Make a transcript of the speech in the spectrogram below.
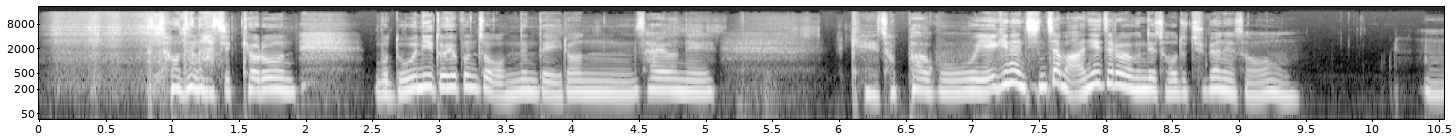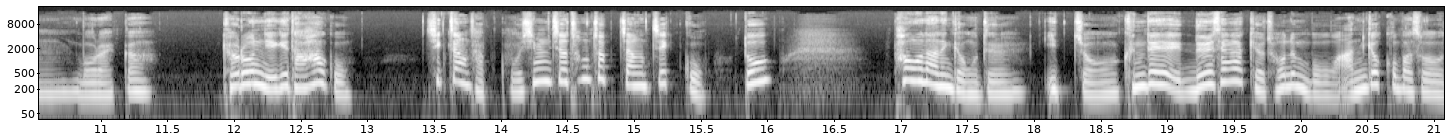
저는 아직 결혼 뭐 논의도 해본 적 없는데 이런 사연을 이렇게 접하고 얘기는 진짜 많이 들어요. 근데 저도 주변에서 음, 뭐랄까. 결혼 얘기 다 하고, 식장 잡고, 심지어 청첩장 찍고, 또 파혼하는 경우들 있죠. 근데 늘 생각해요. 저는 뭐 안 겪어봐서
